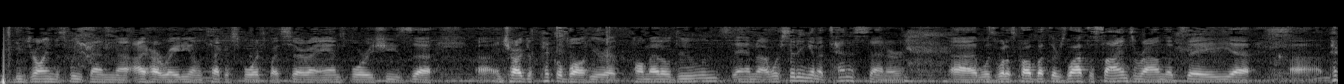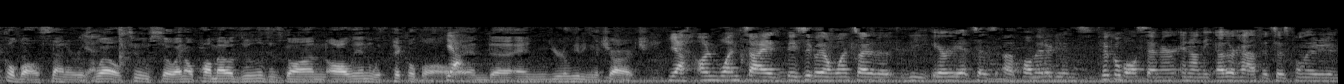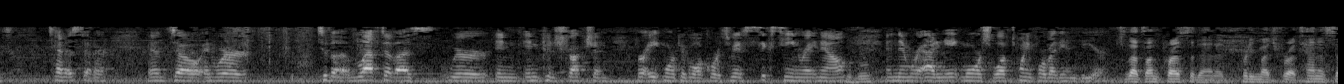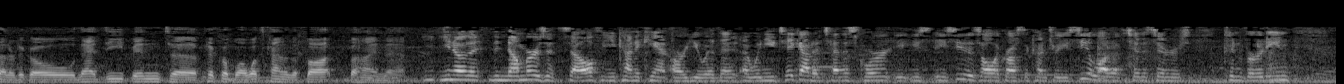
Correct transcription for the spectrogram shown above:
be joined this week on uh, iHeartRadio on the Tech of Sports by Sarah Ansboury. She's uh, uh, in charge of pickleball here at Palmetto Dunes, and uh, we're sitting in a tennis center, uh, was what it's called, but there's lots of signs around that say uh, uh, pickleball center as Yeah. well too. So I know Palmetto Dunes has gone all in with pickleball, Yeah. and uh, and you're leading the charge. Yeah, on one side, basically on one side of the, the area, it says uh, Palmetto Dunes Pickleball Center, and on the other half, it says Palmetto Dunes Tennis Center. And so, and we're to the left of us, we're in, in construction for eight more pickleball courts. We have 16 right now, and then we're adding eight more, so we'll have 24 by the end of the year. So that's unprecedented, pretty much for a tennis center to go that deep into pickleball. What's kind of the thought behind that? You know, the, the numbers itself, you kind of can't argue with it. Uh, When you take out a tennis court, you, you, you see this all across the country. You see a lot of tennis centers converting,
